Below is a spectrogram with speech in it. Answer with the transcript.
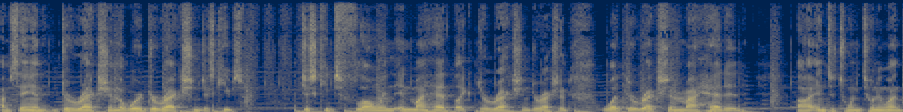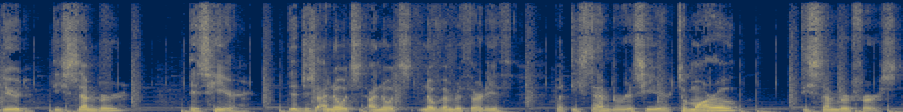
I'm saying direction. The word direction just keeps just keeps flowing in my head like direction, direction. What direction am I headed uh, into 2021, dude? December is here. They just I know it's I know it's November 30th, but December is here. Tomorrow, December 1st.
